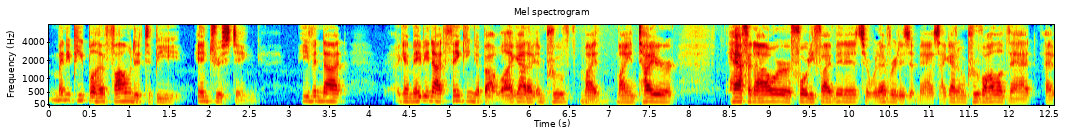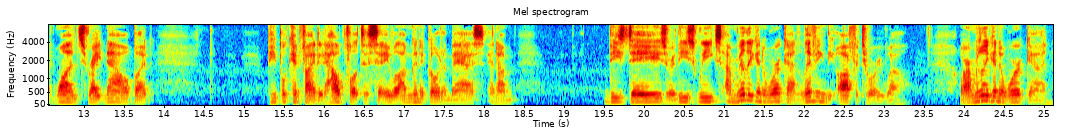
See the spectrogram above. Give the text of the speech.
many people have found it to be interesting, even not, again, maybe not thinking about, well, I got to improve my, my entire half an hour or 45 minutes or whatever it is at Mass. I got to improve all of that at once right now. But people can find it helpful to say, well, I'm going to go to Mass and I'm these days or these weeks, I'm really going to work on living the offertory well. Or I'm really going to work on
